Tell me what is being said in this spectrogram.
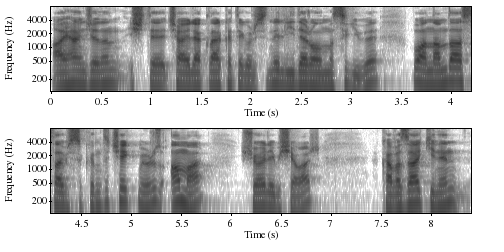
Ayhan Can'ın işte çaylaklar kategorisinde lider olması gibi. Bu anlamda asla bir sıkıntı çekmiyoruz ama şöyle bir şey var. Kawasaki'nin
